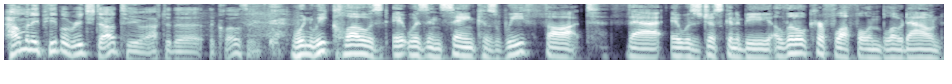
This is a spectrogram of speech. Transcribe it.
How many people reached out to you after the, the closing? When we closed, it was insane because we thought that it was just going to be a little kerfluffle and blow down,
